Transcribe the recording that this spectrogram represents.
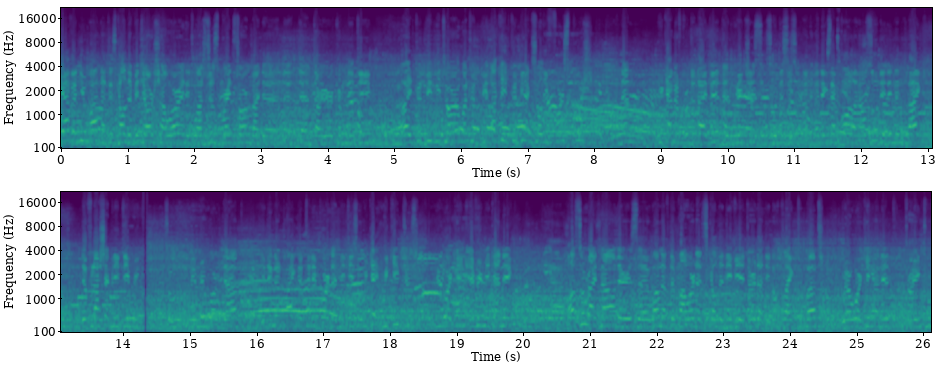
we have a new one that is called the Meteor Shower, and it was just brainstormed by the, the, the entire community. Uh, it could be Meteor, what would be okay? It could be actually force push. And then we kind of prototype it, and we just so this is an, example. And also they didn't like the flash ability. We so we reworked that. They didn't like the teleport ability, so we keep, we keep just reworking every mechanic. Also, right now there is uh, one of the power that's called the deviator that they don't like too much. We are working on it, trying to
